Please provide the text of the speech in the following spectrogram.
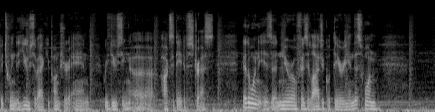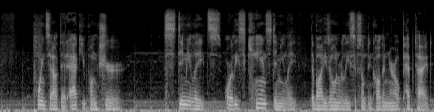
between the use of acupuncture and reducing uh, oxidative stress. The other one is a neurophysiological theory, and this one points out that acupuncture stimulates, or at least can stimulate, the body's own release of something called a neuropeptide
